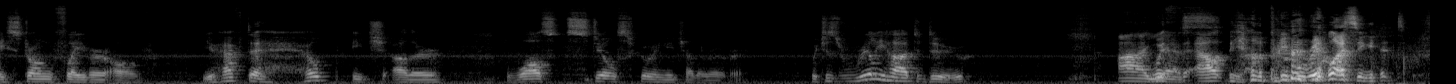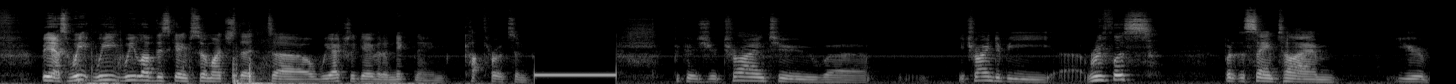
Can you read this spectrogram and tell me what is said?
a, a strong flavor of you have to help each other whilst still screwing each other over, which is really hard to do Ah, yes. without the other people realizing it. But yes, we, we, we love this game so much that uh, we actually gave it a nickname, Cutthroats and because you're trying to uh, you're trying to be uh, ruthless, but at the same time you're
